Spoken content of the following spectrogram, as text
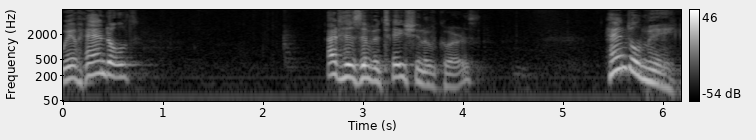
We have handled, at his invitation, of course. Handle me.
